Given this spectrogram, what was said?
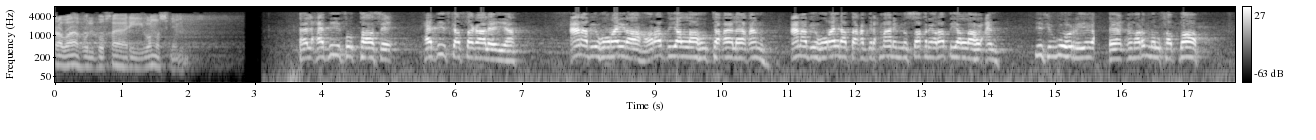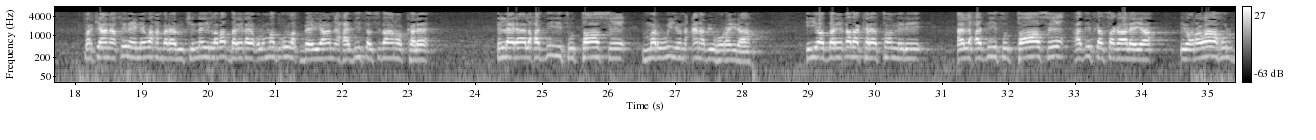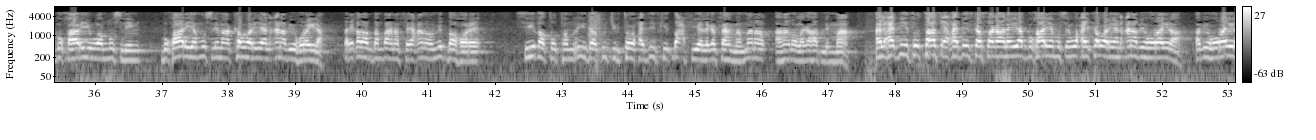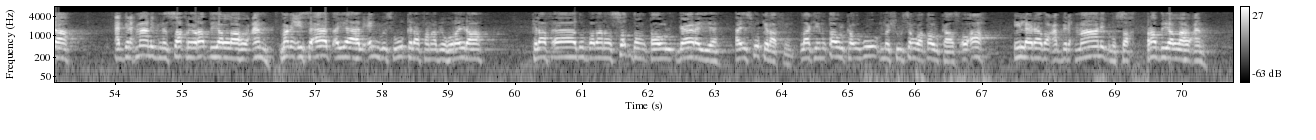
رواه البخاري ومسلم. الحديث التاسع حديث كالسقالية عن أبي هريرة رضي الله تعالى عنه. عن أبي هريرة عبد الرحمن بن الصقر رضي الله عنه. حديث وهري عمر بن الخطاب. Markii aan aqrinaynay waxaan baraarujinay laba dariiq ay culummadu u laqbeeyaan axaadiista sidaan oo kale in la yidhaha alxadiidu taasic marwiyun can abi hurayra iyo dariiqada kaleeto nidhi alxadiidu taasic xadiidka sagaaleeya iyo rawaahu lbukhaariyu wa muslim bukhaari iyo muslima ka wariyeen can abi hurayra dariiqadan dambaana feecan oo midda hore ku jirto xadiidkii dacfiya laga fahma mana ahaan oo laga hadli maa الحديث التاسع حديث كالسقالية بخاري مسلم وحي كوريا عن أبي هريرة أبي هريرة عبد الرحمن بن الصقر رضي الله عنه مقعي سآد أي أهل العلم وسوق خلافا أبي هريرة خلاف آد وبضان صد قول قارية أي سوق خلافين لكن قول كوغو مشهور سوى قول كاس أو أه إن لا يراد عبد الرحمن بن الصقر رضي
